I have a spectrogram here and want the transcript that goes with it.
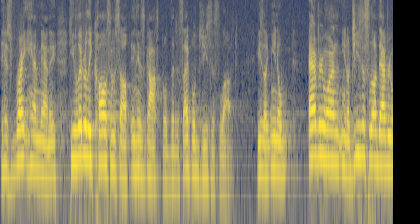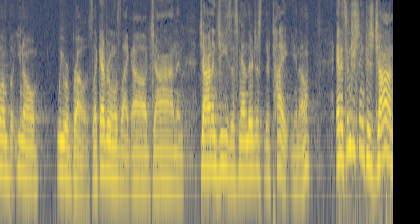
his right hand man. He, he literally calls himself in his gospel the disciple Jesus loved. He's like, you know, everyone, you know, Jesus loved everyone, but, you know, we were bros. Like everyone was like, oh, John and John and Jesus, man, they're just, they're tight, you know? And it's interesting because John,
